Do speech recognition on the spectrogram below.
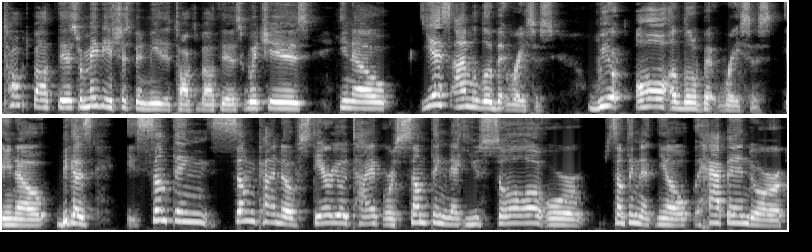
talked about this, or maybe it's just been me that talked about this, which is, you know, yes, I'm a little bit racist. We are all a little bit racist, you know, because something, some kind of stereotype or something that you saw or something that, you know, happened or,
